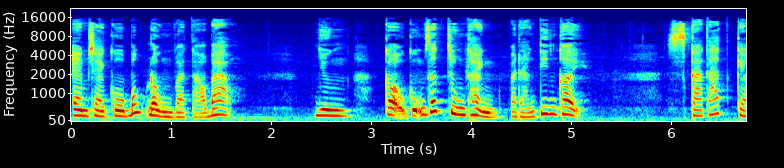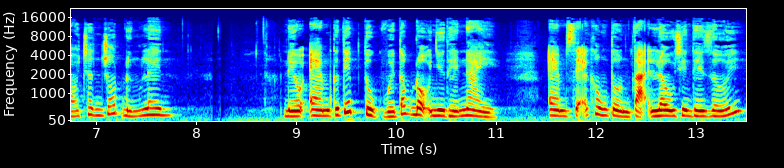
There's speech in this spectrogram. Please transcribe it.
Em trai cô bốc đồng và táo bạo. Nhưng cậu cũng rất trung thành và đáng tin cậy. Skathat kéo chân rốt đứng lên. Nếu em cứ tiếp tục với tốc độ như thế này, em sẽ không tồn tại lâu trên thế giới.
